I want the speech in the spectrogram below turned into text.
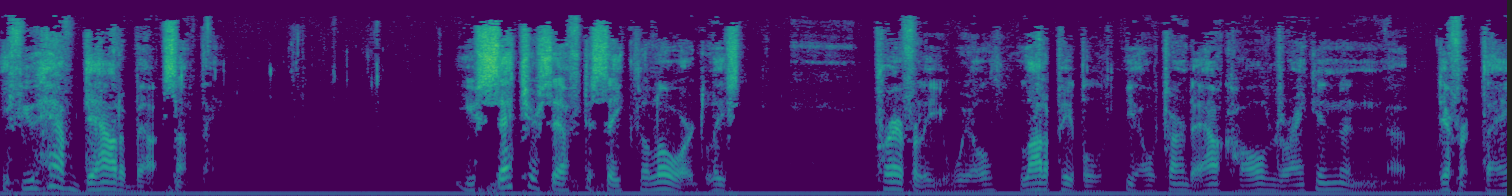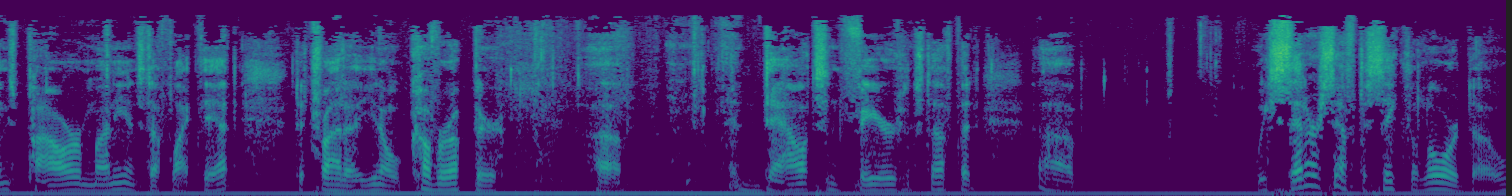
if you have doubt about something, you set yourself to seek the Lord, at least prayerfully you will. A lot of people, you know, turn to alcohol, drinking, and uh, different things, power, money, and stuff like that, to try to, you know, cover up their uh, doubts and fears and stuff. But uh, we set ourselves to seek the Lord, though.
